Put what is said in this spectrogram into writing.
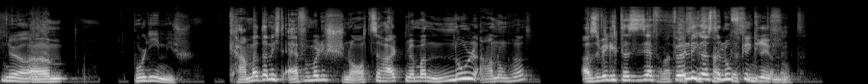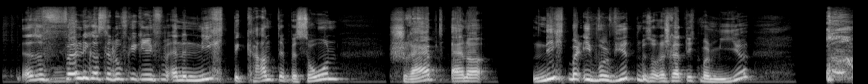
Ja. Ähm, polemisch. kann man da nicht einfach mal die Schnauze halten, wenn man null Ahnung hat? Also wirklich, das ist ja Aber völlig ist aus der halt Luft gegriffen. Internet. Also völlig aus der Luft gegriffen, eine nicht bekannte Person schreibt einer nicht mal involvierten Person, er schreibt nicht mal mir,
